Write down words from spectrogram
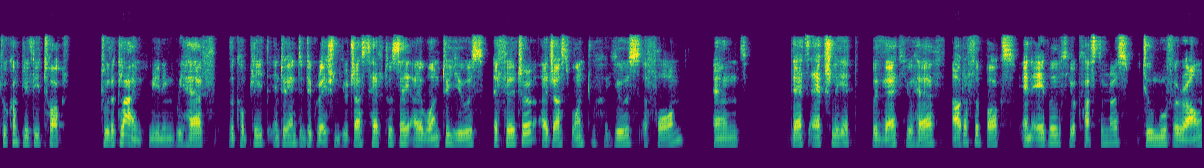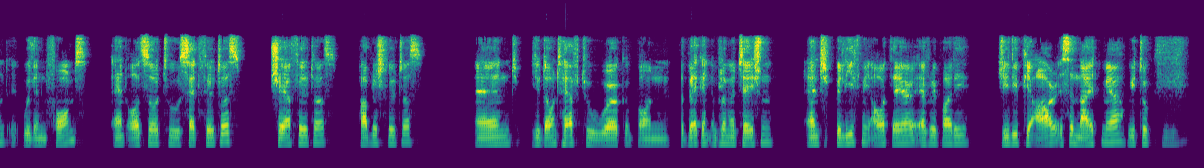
to completely talk to the client, meaning we have the complete end-to-end integration. You just have to say, I want to use a filter. I just want to use a form. And that's actually it. With that, you have out of the box enabled your customers to move around within forms and also to set filters, share filters, publish filters. And you don't have to work upon the backend implementation. And believe me out there, everybody, GDPR is a nightmare. We took,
